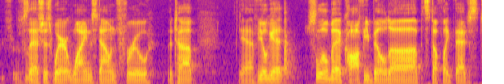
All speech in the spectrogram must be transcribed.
Make sure there's So that's just where it winds down through the top. Yeah, if you'll get just a little bit of coffee buildup, stuff like that, just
